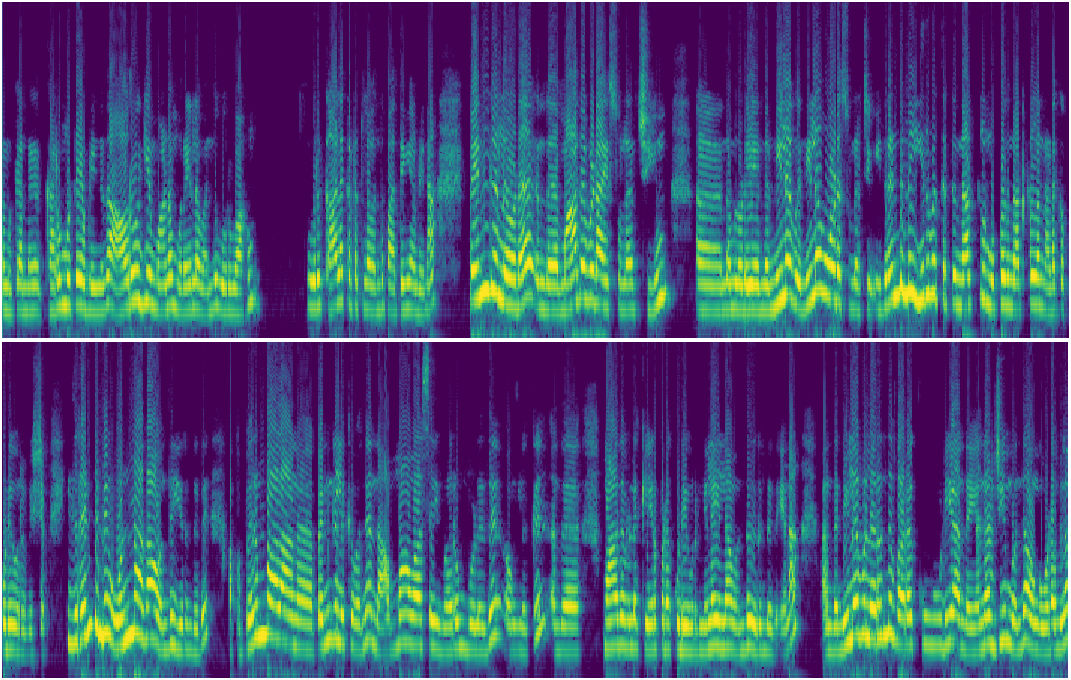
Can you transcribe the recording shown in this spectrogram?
நமக்கு அந்த கருமுட்டை அப்படிங்கிறது ஆரோக்கியமான முறையில வந்து உருவாகும். ஒரு காலகட்டத்துல வந்து பாத்தீங்க அப்படின்னா பெண்களோட இந்த மாதவிடாய் சுழற்சியும் நம்மளுடைய இந்த நிலவு நிலவோட சுழற்சியும் இது ரெண்டுமே இருபத்தெட்டு நாட்கள் முப்பது நாட்கள்ல நடக்கக்கூடிய ஒரு விஷயம். இது ரெண்டுமே ஒன்னாதான் வந்து இருந்தது. அப்ப பெரும்பாலான பெண்களுக்கு வந்து அந்த அமாவாசை வரும் பொழுது அவங்களுக்கு அந்த மாதவிளக்கு ஏற்படக்கூடிய ஒரு நிலையெல்லாம் வந்து இருந்தது. ஏன்னா அந்த நிலவுல இருந்து வரக்கூடிய அந்த எனர்ஜியும் வந்து அவங்க உடம்புல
